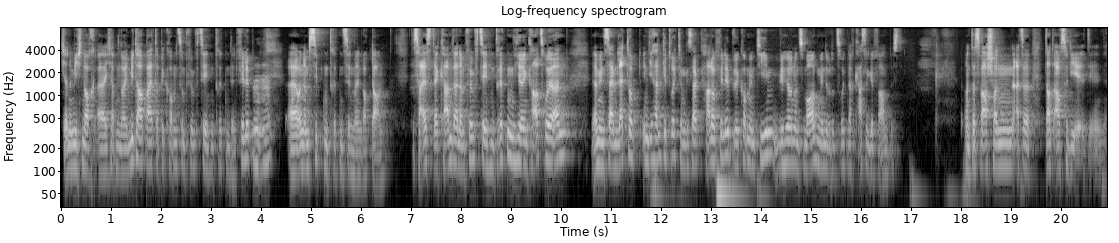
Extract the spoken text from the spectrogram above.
Ich erinnere mich noch, äh, ich habe einen neuen Mitarbeiter bekommen zum 15.3., den Philipp, mhm. äh, und am 7.3. sind wir in Lockdown. Das heißt, er kam dann am 15.3. hier in Karlsruhe an. Wir haben ihm seinem Laptop in die Hand gedrückt und gesagt, hallo Philipp, willkommen im Team. Wir hören uns morgen, wenn du wieder zurück nach Kassel gefahren bist. Und das war schon, also dort auch so die, die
